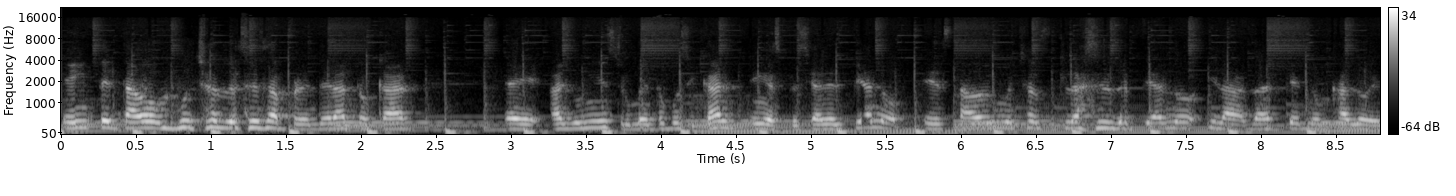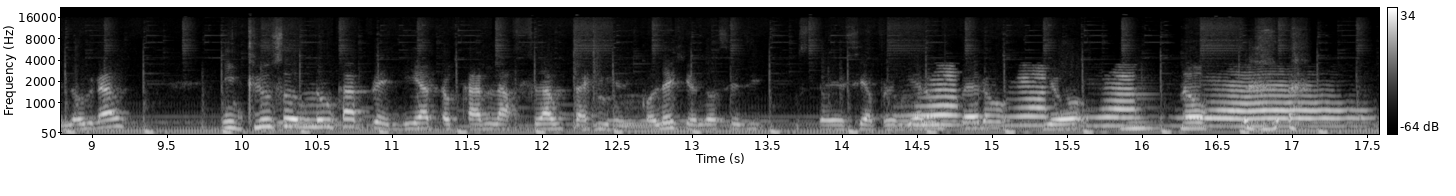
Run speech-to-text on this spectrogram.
He intentado muchas veces aprender a tocar eh, algún instrumento musical, en especial el piano. He estado en muchas clases de piano y la verdad es que nunca lo he logrado. Incluso nunca aprendí a tocar la flauta en el colegio. No sé si ustedes sí aprendieron, pero yo no.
